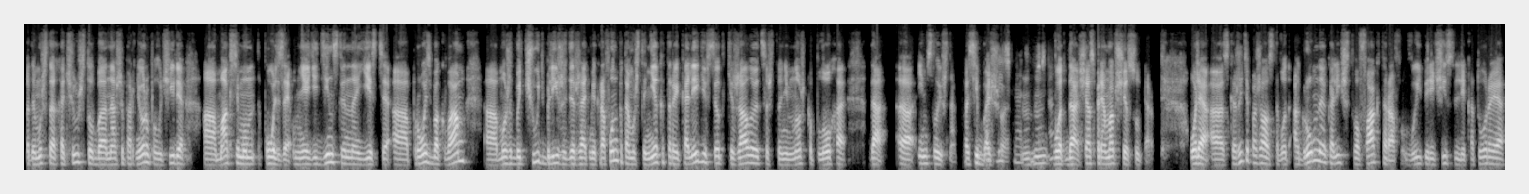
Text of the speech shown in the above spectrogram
потому что хочу, чтобы наши партнеры получили максимум пользы. У меня единственная есть просьба к вам, может быть, чуть ближе держать микрофон, потому что некоторые коллеги все-таки жалуются, что немножко плохо. Да, им слышно. Спасибо большое. Отлично, отлично. Угу. Вот, да, сейчас прям вообще супер. Оля, скажите, пожалуйста, вот огромное количество факторов вы перечислили, которые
